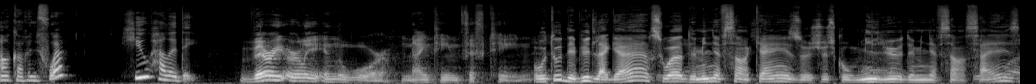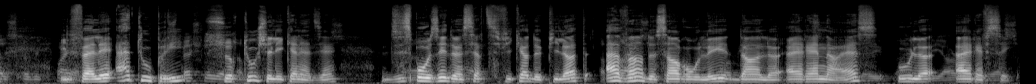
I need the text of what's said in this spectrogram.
Encore une fois, Hugh Halliday. Au tout début de la guerre, soit de 1915 jusqu'au milieu de 1916, il fallait à tout prix, surtout chez les Canadiens, disposer d'un certificat de pilote avant de s'enrôler dans le RNAS ou le RFC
